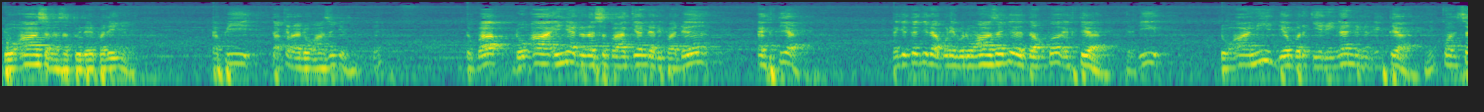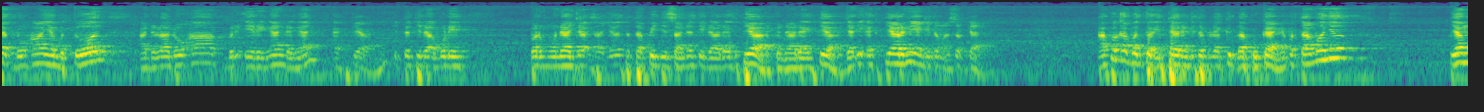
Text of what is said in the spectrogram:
Doa salah satu daripadanya tapi takkanlah doa saja ya? Sebab doa ini adalah sebahagian daripada ikhtiar Dan kita tidak boleh berdoa saja tanpa ikhtiar Jadi doa ni dia beriringan dengan ikhtiar? Konsep doa yang betul adalah doa beriringan dengan ikhtiar. Kita tidak boleh bermunajat saja tetapi di sana tidak ada ikhtiar Kena ada ikhtiar. Jadi ikhtiar ni yang kita maksudkan. Apakah bentuk ikhtiar yang kita boleh lakukan? Yang pertamanya yang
